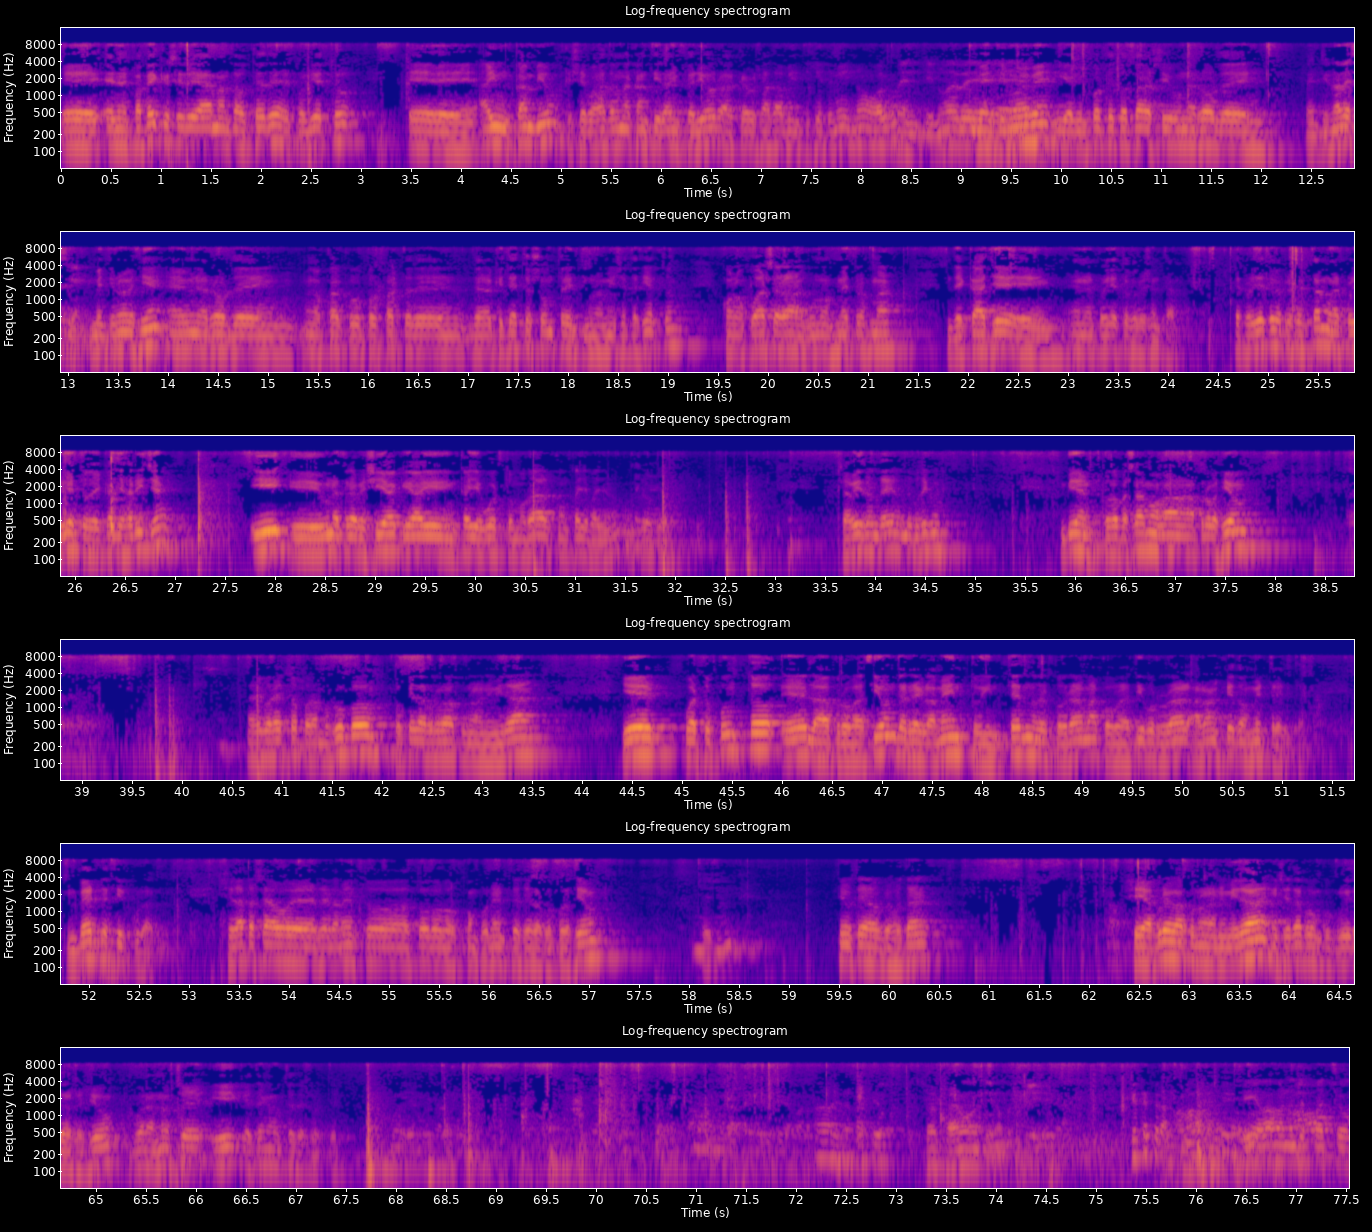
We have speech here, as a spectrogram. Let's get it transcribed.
eh, en el papel que se le ha mandado a ustedes, el proyecto, eh, hay un cambio que se va a dar una cantidad inferior, al creo que se ha dado 27.000, ¿no? O algo. 29, 29 y el importe total ha sido un error de 29 100. 29.100, es un error de, en los cálculos por parte de- del arquitecto, son 31.700, con lo cual serán algunos metros más de calle en, en el proyecto que presentamos. El proyecto que presentamos es el proyecto de calle Jarilla y, eh, una travesía que hay en calle Huerto Moral con calle Valle, ¿no? Creo que- ¿Sabéis dónde es? ¿Dónde pusimos? Bien, pues lo pasamos a aprobación. Vale, correcto por ambos grupos, pues queda aprobado por unanimidad. Y el cuarto punto es la aprobación del reglamento interno del programa cooperativo rural Aranje 2030, verde circular. Se le ha pasado el reglamento a todos los componentes de la corporación. ¿Tiene usted algo que votar? Se aprueba por unanimidad y se da por concluida la sesión. Buenas noches y que tengan ustedes suerte. Espera un momentito, hombre. ¿Qué te esperan? Sí, abajo en el despacho.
